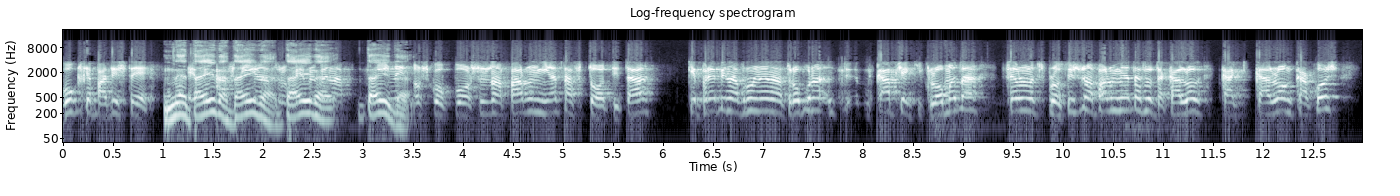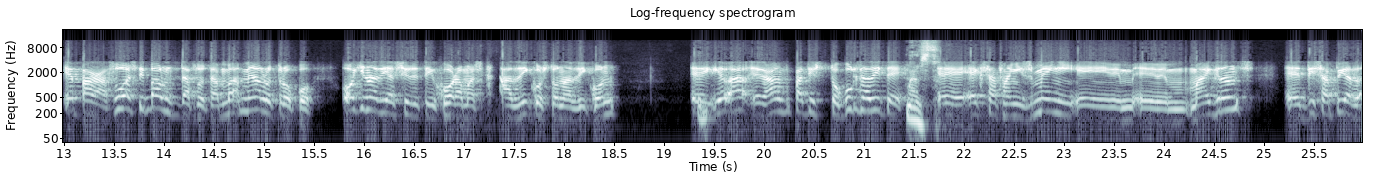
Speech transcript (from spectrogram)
Google και πατήσετε... Ναι, τα ε, είδα, αυτοί τα οι είδα, άνθρωποι τα είδα, έπρεπε να- τα είναι είδα. ο σκοπός τους να πάρουν μια ταυτότητα και πρέπει να βρουν έναν τρόπο να, κάποια κυκλώματα θέλουν να τους προωθήσουν να πάρουν μια ταυτότητα. Καλό, κα, καλόν κακός επαγαθού ας την πάρουν την ταυτότητα με- με άλλο τρόπο. Όχι να διασύρεται η χώρα μας αδίκως των αδίκων. Ε, ε, ε, αν πατήσετε στο Google θα δείτε Μάλιστα. ε, εξαφανισμένοι ε, ε, migrants, ε, disappeared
